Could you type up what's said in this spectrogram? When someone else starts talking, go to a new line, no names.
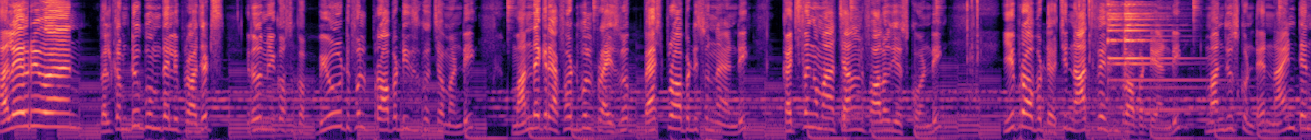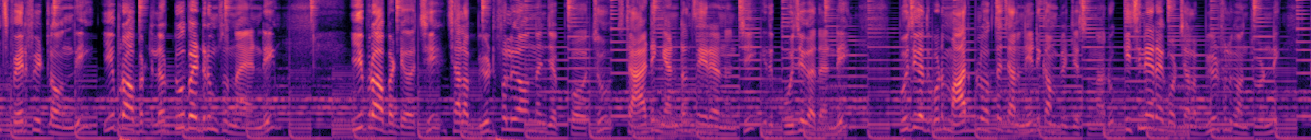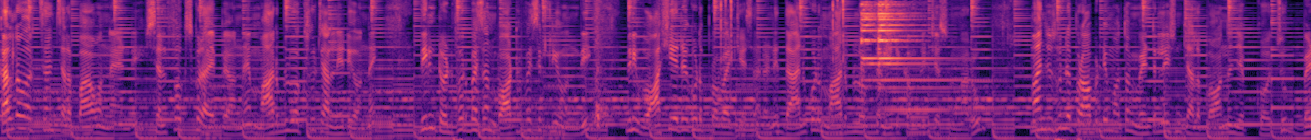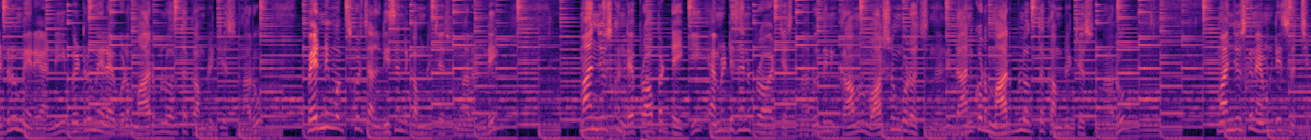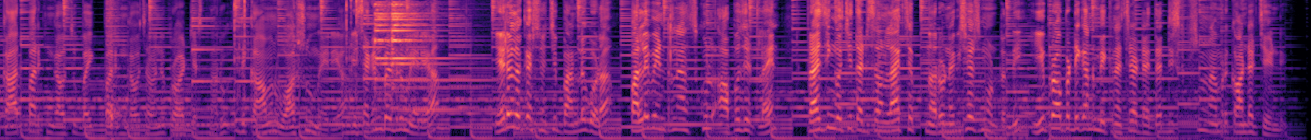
Hello everyone welcome to Bhoomithalli projects. ఈరోజు మీకోసం ఒక బ్యూటిఫుల్ ప్రాపర్టీ తీసుకొచ్చామండి. మన దగ్గర అఫోర్డబుల్ ప్రైస్లో బెస్ట్ ప్రాపర్టీస్ ఉన్నాయండి. ఖచ్చితంగా మా ఛానల్ని ఫాలో చేసుకోండి. ఈ ప్రాపర్టీ వచ్చి నార్త్ ఫేసింగ్ ప్రాపర్టీ అండి. మనం చూసుకుంటే నైన్ టెన్ స్క్వేర్ ఫీట్లో ఉంది. ఈ ప్రాపర్టీలో టూ బెడ్రూమ్స్ ఉన్నాయండి. ఈ ప్రాపర్టీ వచ్చి చాలా బ్యూటిఫుల్గా ఉందని చెప్పుకోవచ్చు. స్టార్టింగ్ ఎంట్రన్స్ ఏరియా నుంచి ఇది పూజ కదండి పూజ గది కూడా మార్బుల్ వర్క్తో చాలా నీట్ కంప్లీట్ చేస్తున్నారు. కిచెన్ ఏరియా కూడా చాలా బ్యూటిఫుల్గా ఉంది చూడండి. కలర్ వర్క్స్ అని చాలా బాగున్నాయండి. షెల్ఫ్ వర్క్స్ కూడా అయిపోయి ఉన్నాయి. మార్బుల్ వర్క్స్ కూడా చాలా నీట్గా ఉన్నాయి. దీనికి twenty four percent water facility ఉంది. దీనికి వాష్ ఏరియా కూడా ప్రొవైడ్ చేశారండి. దాన్ని కూడా మార్బుల్ వర్క్తో నీట్ కంప్లీట్ చేస్తున్నారు. మనం చూసుకుంటే ప్రాపర్టీ మొత్తం వెంటిలేషన్ చాలా బాగుందని చెప్పుకోవచ్చు. బెడ్రూమ్ ఏరియా అండి ఈ బెడ్రూమ్ ఏరియా కూడా మార్బుల్ అంతా కంప్లీట్ చేస్తున్నారు. పెయింటింగ్ వర్క్స్ కూడా చాలా డీసెంట్ కంప్లీట్ చేస్తున్నారండి మనం చూసుకుంటే ప్రాపర్టీకి ఎమ్యూనిటీస్ అని ప్రొవైడ్ చేస్తున్నారు. దీనికి కామన్ వాష్రూమ్ కూడా వచ్చిందండి. దాన్ని కూడా మార్బుల్ వర్క్తో కంప్లీట్ చేస్తున్నారు. మనం చూసుకున్న ఎమ్యూనిటీస్ వచ్చి కార్ పార్కింగ్ కావచ్చు బైక్ పార్కింగ్ కావచ్చు అవన్నీ ప్రొవైడ్ చేస్తున్నారు. ఇది కామన్ వాష్రూమ్ ఏరియా ఈ second bedroom area area location వచ్చి బండ్లు కూడా Pallavi international school opposite line pricing వచ్చి థర్టీ సెవెన్ ల్యాక్స్ చెప్తున్నారు నెగోషియేషన్ ఉంటుంది. ఈ ప్రాపర్టీ కానీ మీకు నచ్చినట్టయితే డిస్క్రిప్షన్ నెంబర్ కాంటాక్ట్ చేయండి.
